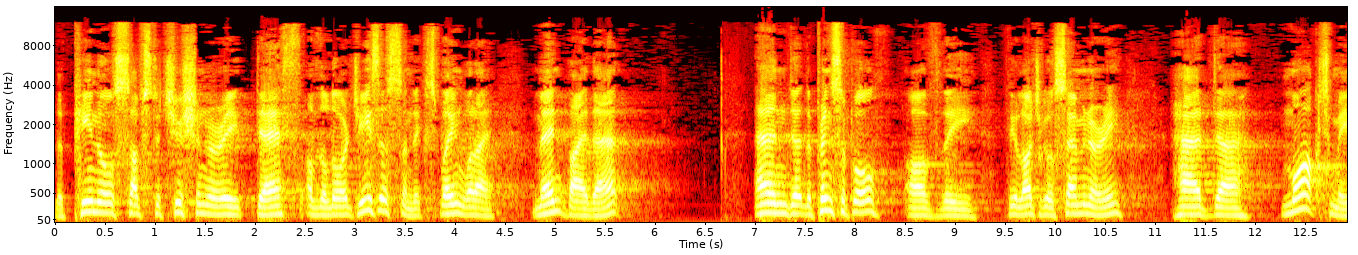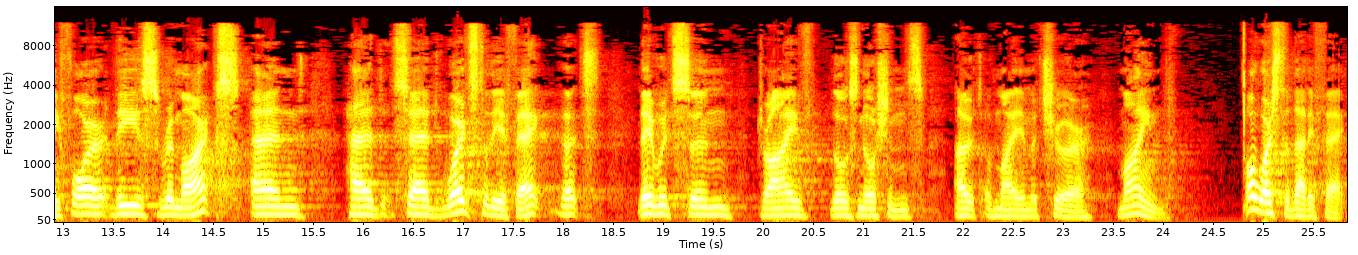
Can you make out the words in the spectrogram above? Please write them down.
the penal substitutionary death of the Lord Jesus and explained what I meant by that. And uh, the principal of the theological seminary had uh, mocked me for these remarks and had said words to the effect that they would soon drive those notions out of my immature mind. Or words to that effect.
